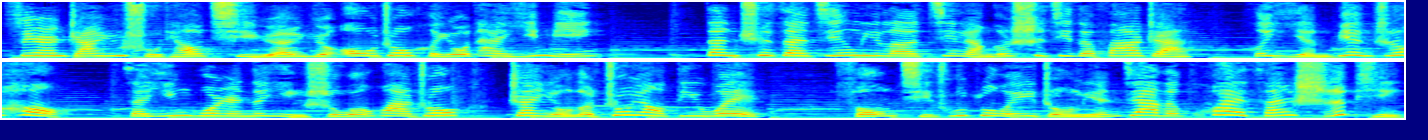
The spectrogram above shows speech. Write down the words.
虽然炸鱼薯条起源于欧洲和犹太移民，但却在经历了近两个世纪的发展和演变之后，在英国人的饮食文化中占有了重要地位。从起初作为一种廉价的快餐食品，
